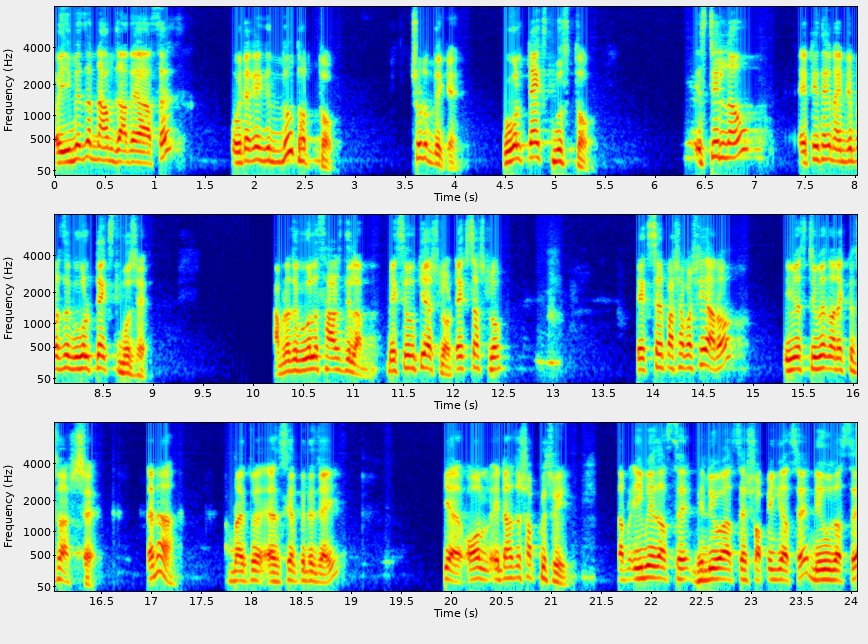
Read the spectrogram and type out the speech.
ওই ইমেজের নাম যা দেওয়া আছে, ওইটাকে কিন্তু ধরতো। শুরুর দিকে গুগল টেক্সট বুঝতো। স্টিল নাও এইটি থেকে নাইনটি পার্সেন্ট গুগল টেক্সট বোঝে। আমরা যে গুগলে সার্চ দিলাম ম্যাক্সিমাম কি আসলো? টেক্সট আসলো। টেক্সটের পাশাপাশি আরও ইমেজ টিমেজ অনেক কিছু আসছে। তাই না? আমরা একটু এসিআরপিতে যাই। কি অল এটা হচ্ছে সবকিছুই। তারপর ইমেজ আছে ভিডিও আছে শপিং আছে নিউজ আছে,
